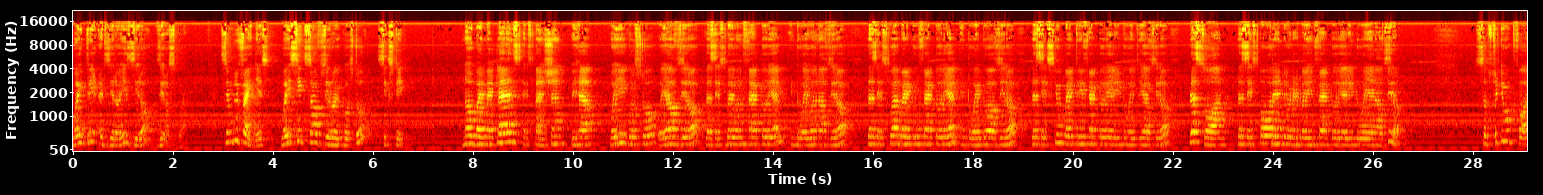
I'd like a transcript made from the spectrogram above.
y3 at 0 is 0 0 square. Simplify this y6 of 0 equals to 16 now by Maclaurin's expansion we have y equals to y of 0 plus x by 1 factorial into y1 of 0 plus x square by 2 factorial into y2 of 0 plus x cube by 3 factorial into y3 of 0 plus so on plus x power n divided by n factorial into yn of 0. Substitute for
